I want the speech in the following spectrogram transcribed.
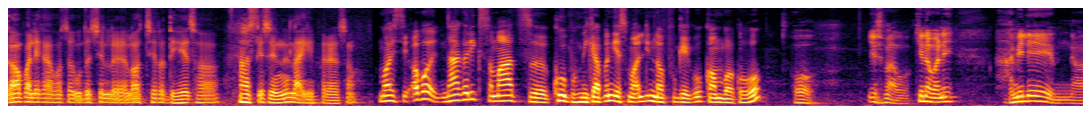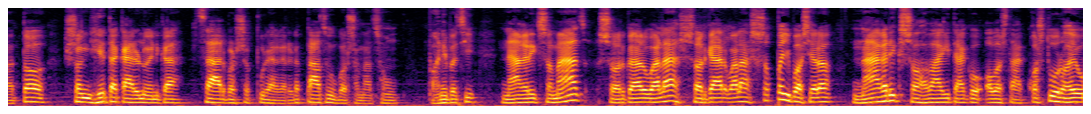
गाउँपालिकाको चाहिँ उद्देश्य लक्ष्य र ध्येय छ। त्यसरी नै लागि परेका छौँ। महेशजी अब नागरिक समाजको भूमिका पनि यसमा अलि नपुगेको कम भएको हो। हो यसमा हो। किनभने हामीले त सङ्घीयता कार्यान्वयनका चार वर्ष पुरा गरेर पाँचौँ वर्षमा छौँ। भनेपछि नागरिक समाज सरकारवाला सरकारवाला सबै बसेर नागरिक सहभागिताको अवस्था कस्तो रह्यो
